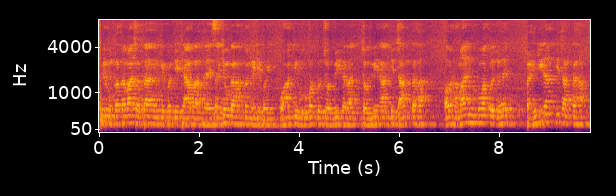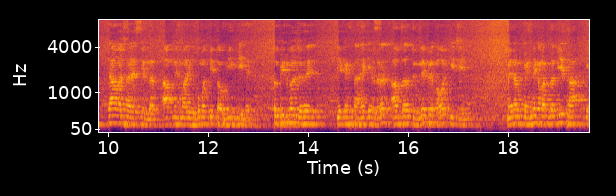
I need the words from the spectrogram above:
फिर मुकदमा चलता है उनके प्रति, क्या बात है? ऐसा क्यों कहा तुमने कि भाई वहाँ की हुकूमत को चौदहवीं करा चौदहवीं रात के चाँद कहा और हमारी हुकूमत को जो है पहली रात के चाँद कहा? क्या वजह है इसके अंदर? आपने हमारी हुकूमत की तोहन की है। तो बीरबल जो है ये कहता है कि, हज़रत, आप ज़रा जुमले पे गौर कीजिए। मेरा कहने का मतलब ये था कि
